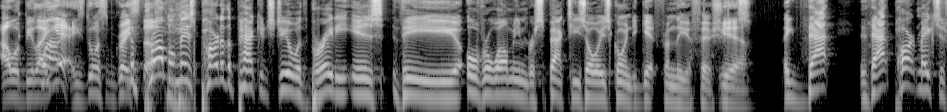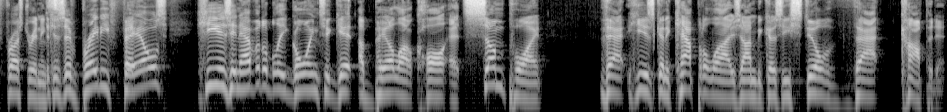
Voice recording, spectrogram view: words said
I would be like, Well, yeah, he's doing some great the stuff. The problem is part of the package deal with Brady is the overwhelming respect he's always going to get from the officials. Yeah. Like that that part makes it frustrating because if Brady fails, he is inevitably going to get a bailout call at some point that he is going to capitalize on because he's still that competent.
